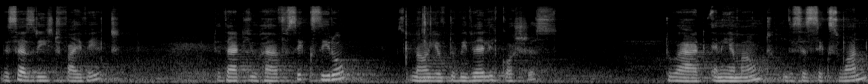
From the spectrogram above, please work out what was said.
This has reached 58. To that you have 60. So now you have to be really cautious to add any amount. This is 61.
